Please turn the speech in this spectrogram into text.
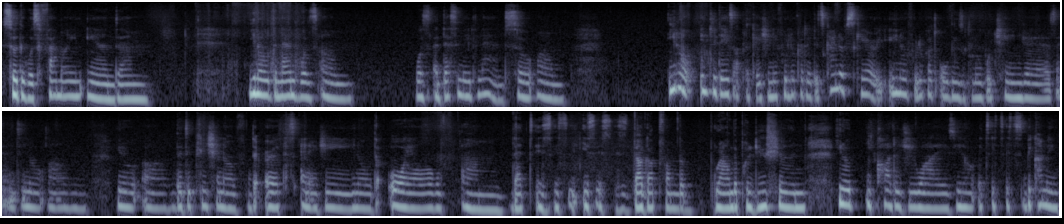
so there was famine, and um, you know the land was um, was a decimated land. So um, you know, in today's application, if we look at it, it's kind of scary. You know, if we look at all these global changes and you know, um, you know, uh, the depletion of the earth's energy, you know, the oil um, that is, is, is, is, is dug up from the ground, the pollution, you know, ecology wise, you know, it's, it's, it's becoming,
